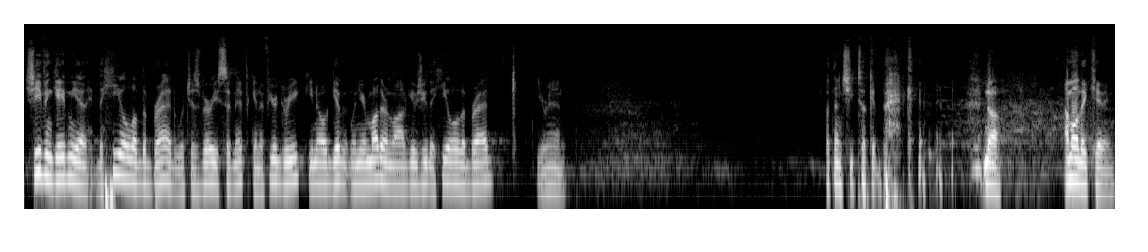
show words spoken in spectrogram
She even gave me a, the heel of the bread, which is very significant. If you're Greek, you know, give, when your mother in law gives you the heel of the bread, you're in. But then she took it back. no. I'm only kidding.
